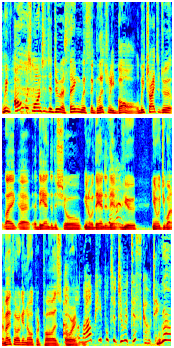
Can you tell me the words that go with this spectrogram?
We've always wanted to do a thing with the glittery ball. We tried to do it like uh, at the end of the show, you know, at the end of the Yeah. interview. You know, do you want a mouth organ, awkward pause, oh, or allow people to do a disco dance? Well,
